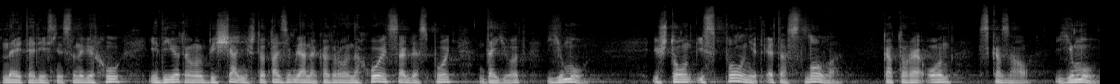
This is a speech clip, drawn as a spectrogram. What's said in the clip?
на этой лестнице наверху и дает ему обещание, что та земля, на которой он находится, Господь дает ему. И что он исполнит это слово, которое он сказал ему.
